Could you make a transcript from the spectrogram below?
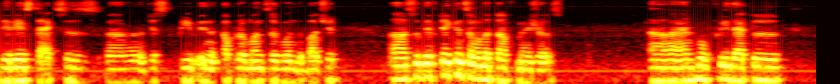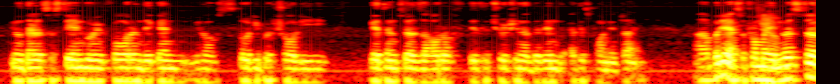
they raised taxes uh, just pre- in a couple of months ago in the budget. Uh, so they've taken some of the tough measures and hopefully that'll you know that'll sustain going forward and they can you know slowly but surely get themselves out of the situation that they're in at this point in time Uh, but yeah, so from an investor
